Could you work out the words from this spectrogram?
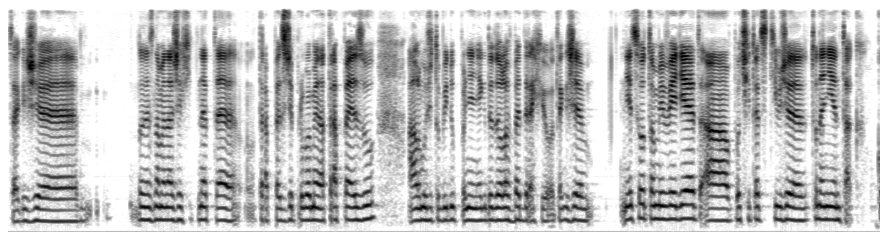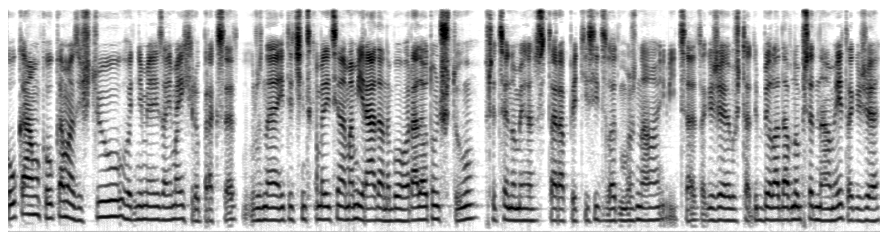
Takže to neznamená, že chytnete trapez, že problém je na trapézu, ale může to být úplně někde dole v bedrech. Jo. Takže něco o tom je vědět a počítat s tím, že to není jen tak. Koukám, koukám a zjišťuju, hodně mě zajímají chiropraxe. Různé i ty čínská medicína mám jí ráda, nebo ráda o tom čtu. Přece jenom je stará pět tisíc let, možná i více, takže už tady byla dávno před námi, takže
